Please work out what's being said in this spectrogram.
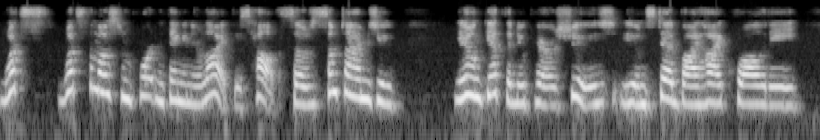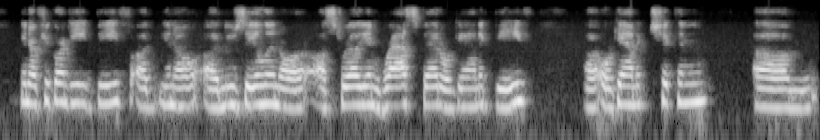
What's what's the most important thing in your life is health. So sometimes you you don't get the new pair of shoes. You instead buy high quality. You know, if you're going to eat beef, uh, you know, uh, New Zealand or Australian grass-fed organic beef uh, organic chicken. Um,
